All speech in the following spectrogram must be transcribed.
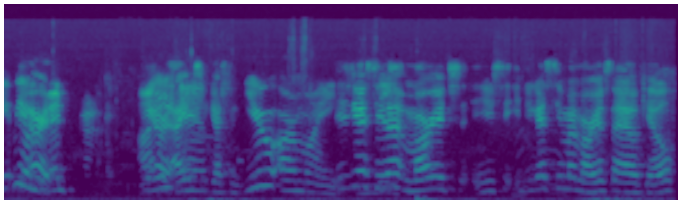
Get me a Alright. med pack. I, Alright, I have a suggestion. you are my. Did you guys see that Mario? You see? Did you guys see my Mario style kill?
